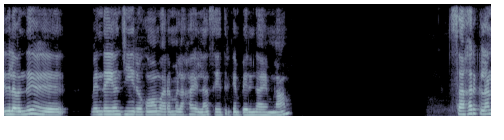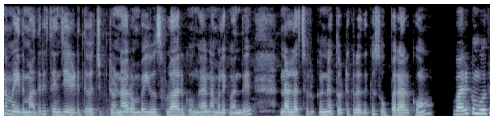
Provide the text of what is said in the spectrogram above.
இதில் வந்து வெந்தயம் ஜீரகம் வரமிளகாய் எல்லாம் சேர்த்துருக்கேன் பெருங்காயம்லாம். சகருக்கெல்லாம் நம்ம இது மாதிரி செஞ்சு எடுத்து வச்சுக்கிட்டோன்னா ரொம்ப யூஸ்ஃபுல்லாக இருக்குங்க. நம்மளுக்கு வந்து நல்லா சுருக்குன்னு தொட்டுக்கிறதுக்கு சூப்பராக இருக்கும். வறுக்கும்போது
